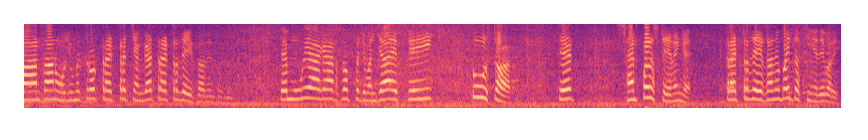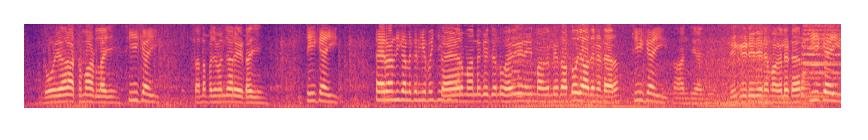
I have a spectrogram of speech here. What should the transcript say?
ਮਾਨਤਾਨ ਹੋ ਜੂ ਮਿੱਤਰੋ ਟਰੈਕਟਰ ਚੰਗਾ ਟਰੈਕਟਰ ਦੇਖ ਸਕਦੇ ਹੋ ਤੁਸੀਂ। ਤੇ ਮੂਰੇ ਆ ਗਿਆ 855 FAE 2 ਸਟਾਰ ਤੇ ਸੈਂਪਲ ਸਟੀਅਰਿੰਗ ਹੈ। ਟਰੈਕਟਰ ਦੇਖ ਸਕਦੇ ਹੋ ਬਾਈ ਦੱਸੀ ਇਹਦੇ ਬਾਰੇ। 2008 ਮਾਡਲ ਹੈ ਜੀ। ਠੀਕ ਹੈ ਜੀ। 355 ਰੇਟ ਹੈ ਜੀ। ਠੀਕ ਹੈ ਜੀ। ਟਾਇਰਾਂ ਦੀ ਗੱਲ ਕਰੀਏ ਬਾਈ ਜੀ। ਟਾਇਰ ਮੰਨ ਕੇ ਚੱਲੋ ਹੈਗੇ ਨਹੀਂ ਮਗਰਲੇ ਤਾਂ ਅੱਧੋ ਜ਼ਿਆਦੇ ਨੇ ਟਾਇਰ। ਠੀਕ ਹੈ ਜੀ। ਹਾਂਜੀ ਹਾਂਜੀ। ਬੀਕੀਟੀ ਦੇ ਨੇ ਮਗਰਲੇ ਟਾਇਰ। ਠੀਕ ਹੈ ਜੀ।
